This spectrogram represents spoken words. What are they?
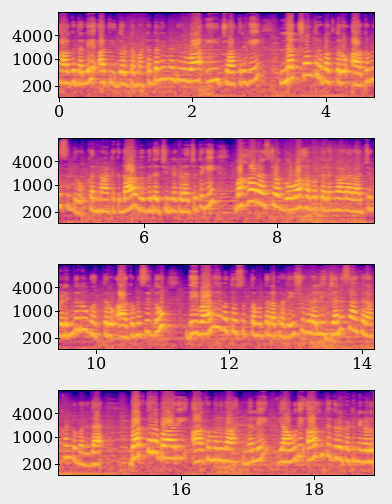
ಭಾಗದಲ್ಲೇ ಅತಿ ದೊಡ್ಡ ಮಟ್ಟದಲ್ಲಿ ನಡೆಯುವ ಈ ಜಾತ್ರೆಗೆ ಲಕ್ಷಾಂತರ ಭಕ್ತರು ಆಗಮಿಸಿದ್ರು ಕರ್ನಾಟಕದ ವಿವಿಧ ಜಿಲ್ಲೆಗಳ ಜೊತೆಗೆ ಮಹಾರಾಷ್ಟ್ರ, ಗೋವಾ ಹಾಗೂ ತೆಲಂಗಾಣ ರಾಜ್ಯಗಳಿಂದಲೂ ಭಕ್ತರು ಆಗಮಿಸಿದ್ದು ದೇವಾಲಯ ಮತ್ತು ಸುತ್ತಮುತ್ತಲ ಪ್ರದೇಶಗಳಲ್ಲಿ ಜನಸಾಗರ ಕಂಡುಬಂದಿದೆ ಭಕ್ತರ ಬಾರಿ ಆಗಮನದ ಹಿನ್ನೆಲೆ ಯಾವುದೇ ಅಹಿತಕರ ಘಟನೆಗಳು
